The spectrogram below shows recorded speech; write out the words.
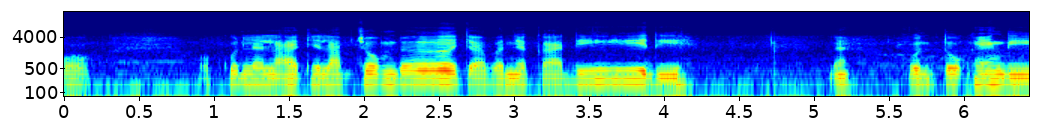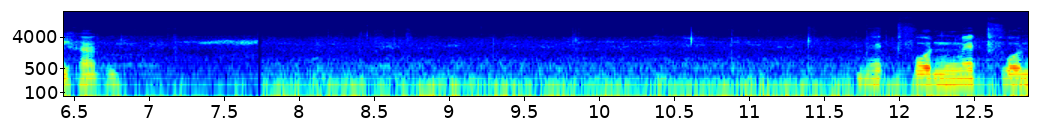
ออกขอบคุณหลาย ๆ ที่รับชมเด้อจ้าบรรยากาศดีดีนะฝนตกแห้งดีครับเม็ดฝนเม็ดฝน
